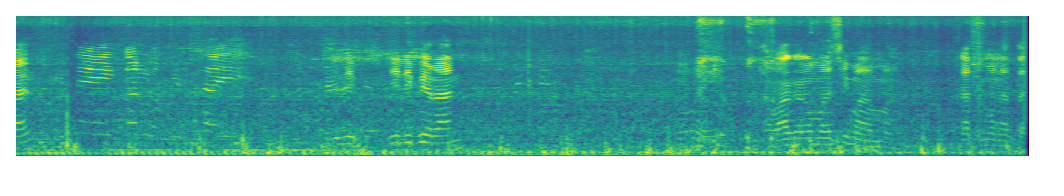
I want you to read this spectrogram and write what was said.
Dagan? Say Kalot, Deliveran? Okay. Tawagan ka muna si Mama. Cut muna tayo.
